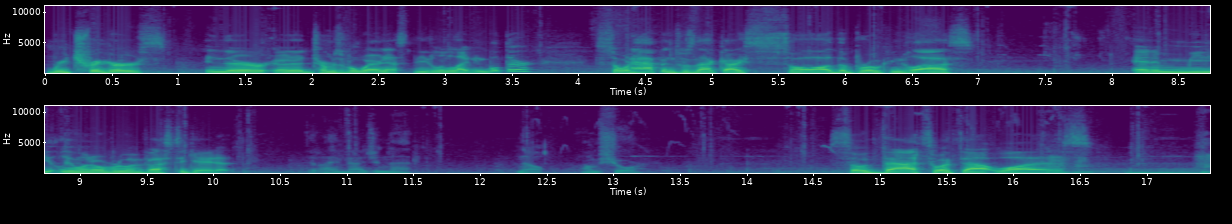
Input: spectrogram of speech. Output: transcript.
re-triggers in their uh, in terms of awareness the little lightning bolt there. So what happens was that guy saw the broken glass and immediately went over to investigate it. Imagine that? No, I'm sure. So that's what that was.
